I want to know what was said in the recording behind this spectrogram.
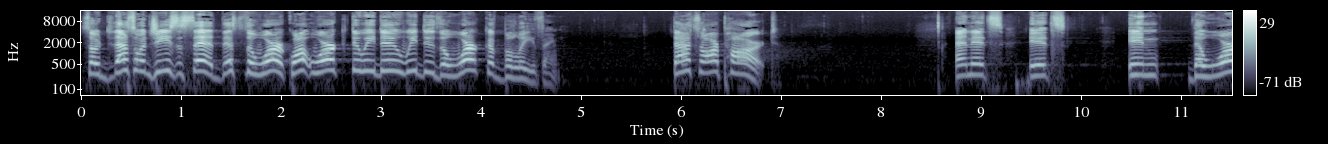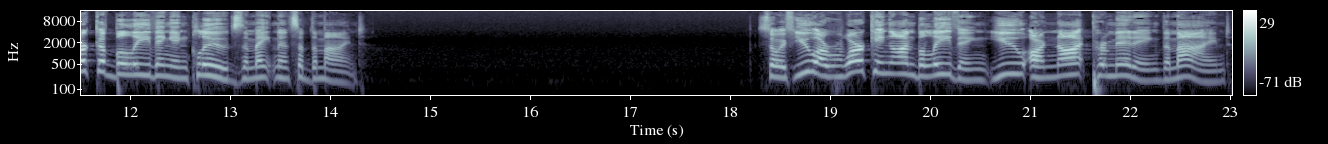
So that's what Jesus said. This the work. What work do we do? We do the work of believing. That's our part. And it's it's in the work of believing includes the maintenance of the mind. So if you are working on believing, you are not permitting the mind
